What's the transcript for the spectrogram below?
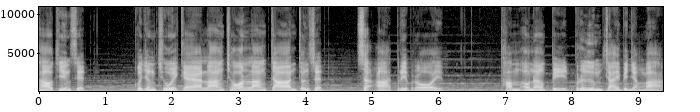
ข้าวเที่ยงเสร็จ ก็ยังช่วยแกล้างช้อนล้างจานจนเสร็จสะอาดเรียบร้อยทำเอานางปีดปลื้มใจเป็นอย่างมาก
